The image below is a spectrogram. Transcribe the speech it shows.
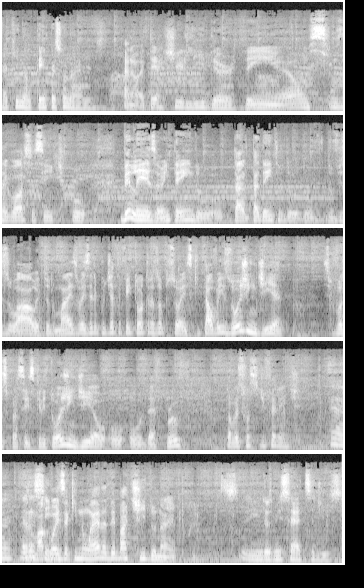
aqui não, tem personagens. Ah, não, tem a cheerleader, tem é uns, uns negócios assim, tipo. Beleza, eu entendo, tá, tá dentro do, do, do visual e tudo mais, mas ele podia ter feito outras opções, que talvez hoje em dia, se fosse pra ser escrito hoje em dia o, o Death Proof, talvez fosse diferente. É, Era uma assim, coisa que não era debatido na época. Em 2007 se disse.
